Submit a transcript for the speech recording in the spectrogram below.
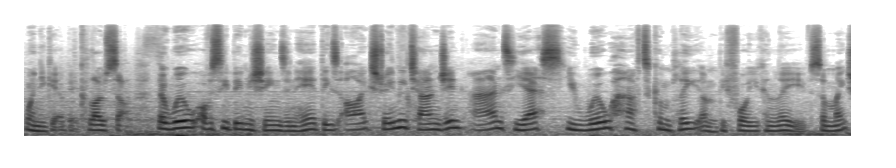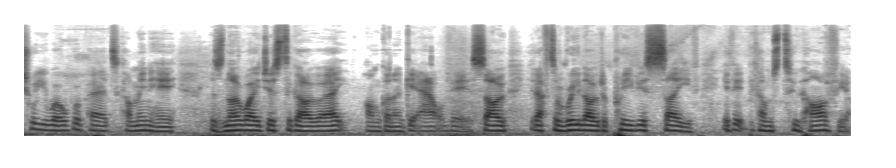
when you get a bit closer. There will obviously be machines in here, these are extremely challenging and yes, you will have to complete them before you can leave. So make sure you're well prepared to come in here. There's no way just to go, hey, I'm going to get out of here. So you'd have to reload a previous save if it becomes too hard for you.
